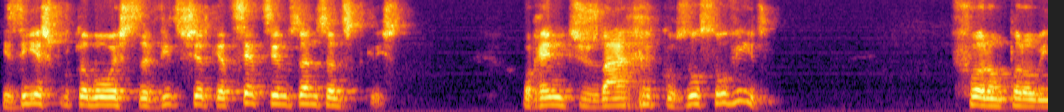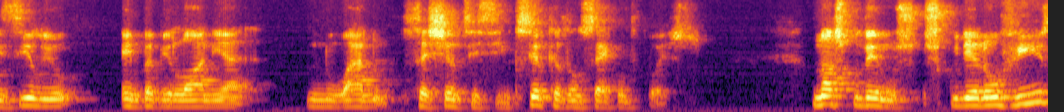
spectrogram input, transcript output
Isaías proclamou estes avisos cerca de 700 anos antes de Cristo. O reino de Judá recusou-se a ouvir. Foram para o exílio em Babilónia no ano 605, cerca de um século depois. Nós podemos escolher ouvir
